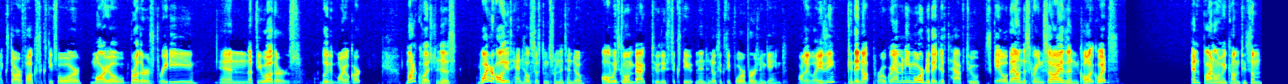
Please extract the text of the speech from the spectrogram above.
like Star Fox 64, Mario Brothers 3D, and a few others. I believe in Mario Kart. My question is, why are all these handheld systems from Nintendo always going back to the 60 Nintendo 64 version games? Are they lazy? Can they not program anymore? Do they just have to scale down the screen size and call it quits? And finally, we come to some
